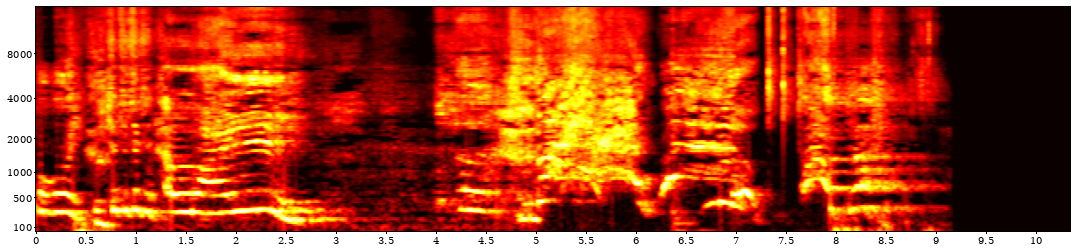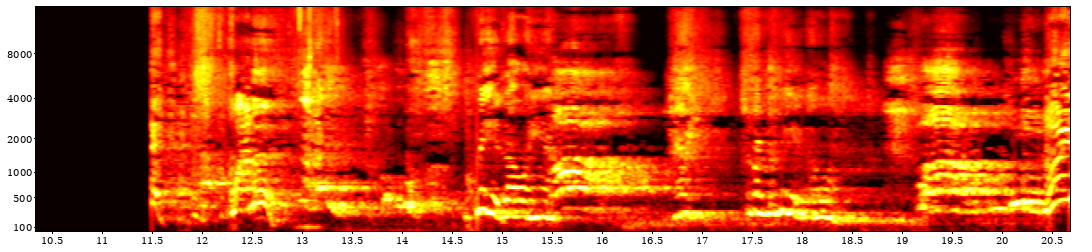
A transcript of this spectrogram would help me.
โอ้ยเชิญเชิญเชิญอะไรเขวามือไม่เห็นเราเฮีย พ่อ ทำไมมันไม่เห็นเราอะเฮ้ย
